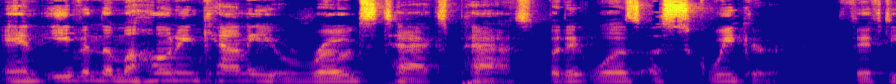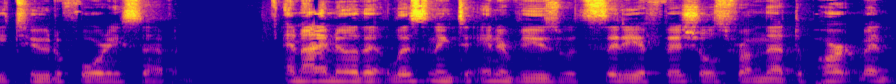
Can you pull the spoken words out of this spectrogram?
And even the Mahoning County roads tax passed, but it was a squeaker, 52 to 47. And I know that listening to interviews with city officials from that department,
